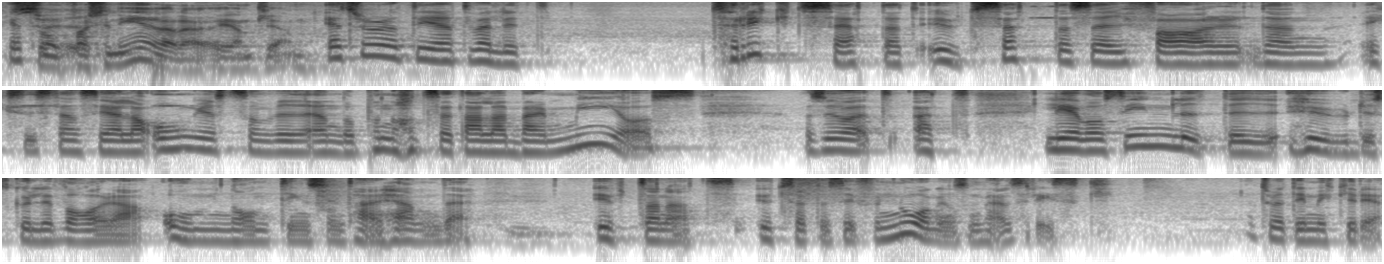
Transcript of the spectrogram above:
Jag som tror- fascinerar där egentligen? Jag tror att det är ett väldigt tryggt sätt att utsätta sig för den existentiella ångest som vi ändå på något sätt alla bär med oss. Alltså att, att leva oss in lite i hur det skulle vara om någonting sånt här hände utan att utsätta sig för någon som helst risk. Jag tror att det är mycket det.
